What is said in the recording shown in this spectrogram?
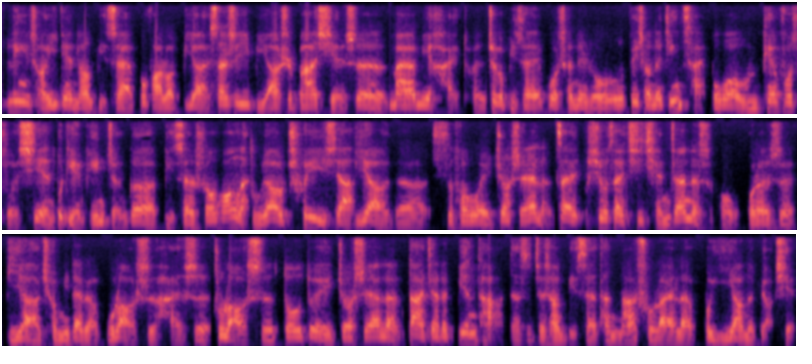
另一场一点场比赛，布法罗比尔三十一比二十八险胜迈阿密海豚。这个比赛过程内容非常的精彩，不过我们篇幅所限，不点评整个比赛双方了，主要吹一下比尔的四分卫 Josh Allen。在休赛期前瞻的时候，无论是比尔球迷代表古老师还是朱老师，都对 Josh Allen 大家的鞭挞，但是这场比赛他拿出来了不一样的表现。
